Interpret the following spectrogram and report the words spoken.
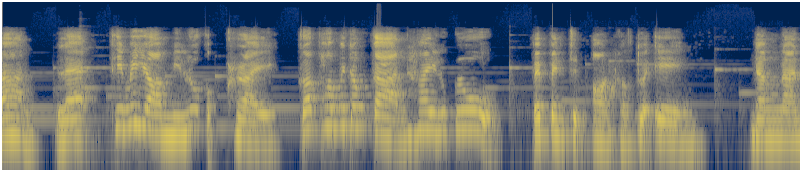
บ้าน และที่ไม่ยอมมีลูกกับใคร ก็เพราะไม่ต้องการให้ลูกๆ ไปเป็นจุดอ่อนของตัวเอง ดังนั้น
